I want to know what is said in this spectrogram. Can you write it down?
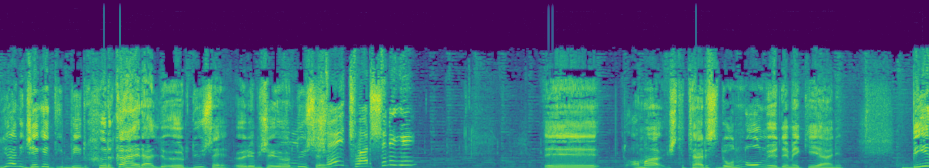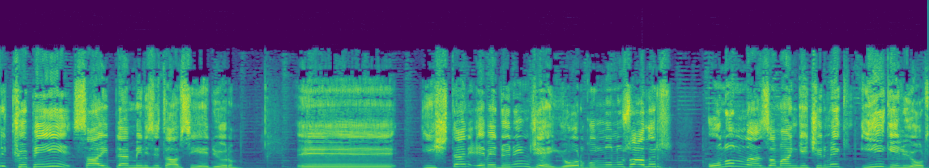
Yani ceket gibi bir hırka herhalde ördüyse öyle bir şey ördüyse. Şey tersini giy. Ee, ama işte tersi de onun olmuyor demek ki yani. Bir köpeği sahiplenmenizi tavsiye ediyorum. Ee, işten eve dönünce yorgunluğunuzu alır. Onunla zaman geçirmek iyi geliyor.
